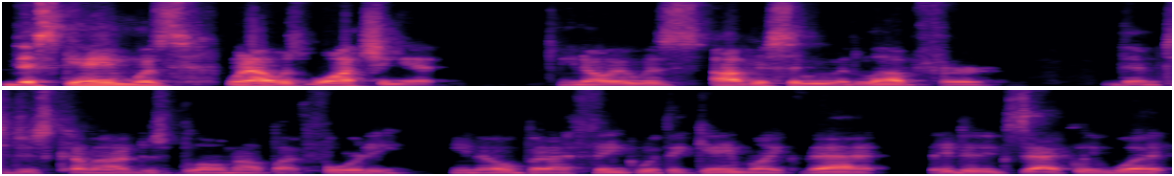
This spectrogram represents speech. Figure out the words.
this game was when I was watching it, you know, it was obviously we would love for them to just come out and just blow them out by 40, you know, but I think with a game like that, they did exactly what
